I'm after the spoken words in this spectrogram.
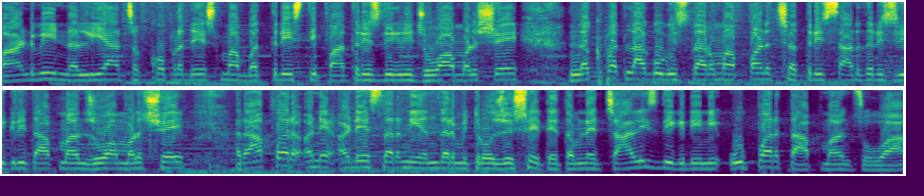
માંડવી, નલિયા ચખ્ખો પ્રદેશમાં બત્રીસથી પાંત્રીસ ડિગ્રી જોવા મળશે. લખપત લાગુ વિસ્તારોમાં પણ છત્રીસ, સાડત્રીસ ડિગ્રી તાપમાન જોવા મળશે. રાપર અને અડેસરની અંદર મિત્રો જે છે તે તમને ચાલીસ ડિગ્રીની ઉપર તાપમાન જોવા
